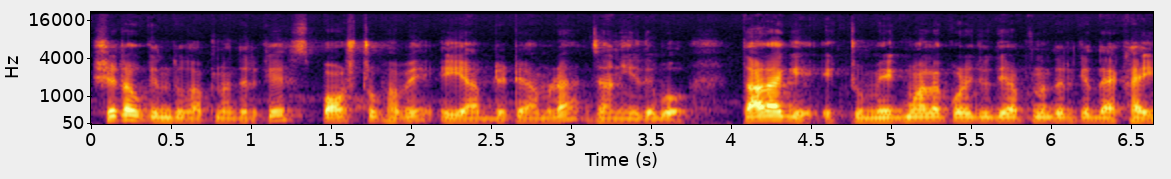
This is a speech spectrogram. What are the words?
সেটাও কিন্তু আপনাদেরকে স্পষ্টভাবে এই আপডেটে আমরা জানিয়ে দেব। তার আগে একটু মেঘমালা করে যদি আপনাদেরকে দেখাই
